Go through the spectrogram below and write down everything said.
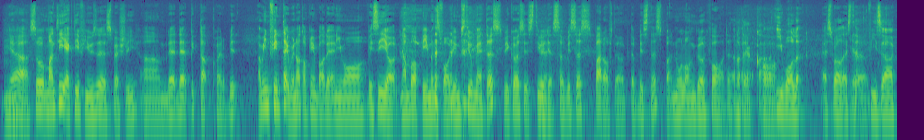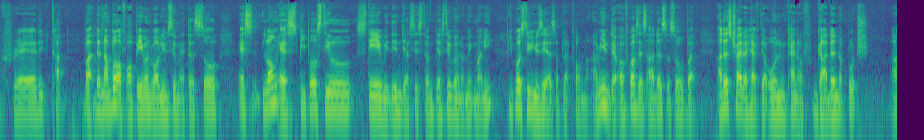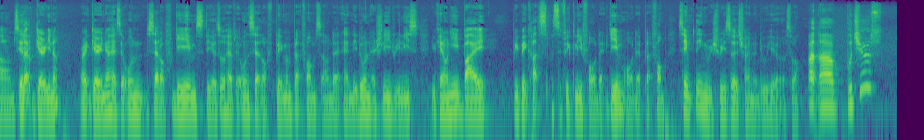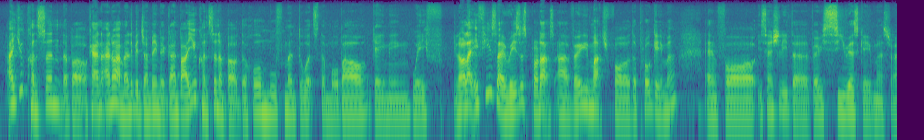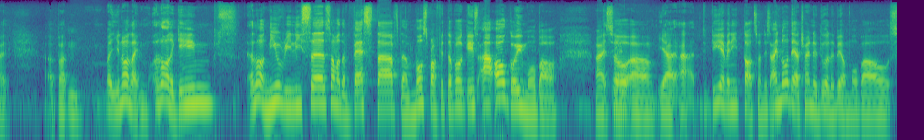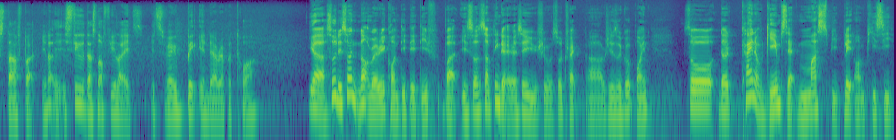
Yeah, so monthly active users especially, um, that, that picked up quite a bit. I mean, fintech, we're not talking about it anymore. Basically, your number of payments volume still matters because it's still Yeah. their services, part of the, the business, but no longer for the Not uh, e-wallet as well as Yeah. the Visa credit card. But the number of, of payment volume still matters. So as long as people still stay within their system, they're still going to make money. People still use it as a platform. lah. I mean, there, of course, there's others also, but others try to have their own kind of garden approach. Um, say Yeah. like Garena, right? Garena has their own set of games. They also have their own set of payment platforms on that, and they don't actually release. You can only buy prepaid cards specifically for that game or that platform. Same thing which Razer is trying to do here as well. But uh, would you? Are you concerned about? Okay, I I know I'm a little bit jumping the gun, but are you concerned about the whole movement towards the mobile gaming wave? You know, like it feels like Razer's products are very much for the pro gamer, and for essentially the very serious gamers, right? Uh, but Mm. But you know, like a lot of the games, a lot of new releases, some of the best stuff, the most profitable games are all going mobile. All right, so um, yeah, uh, do you have any thoughts on this? I know they are trying to do a little bit of mobile stuff, but you know, it still does not feel like it's it's very big in their repertoire. Yeah, so this one not very quantitative, but it's also something that I say you should also track, uh, which is a good point. So the kind of games that must be played on PC,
